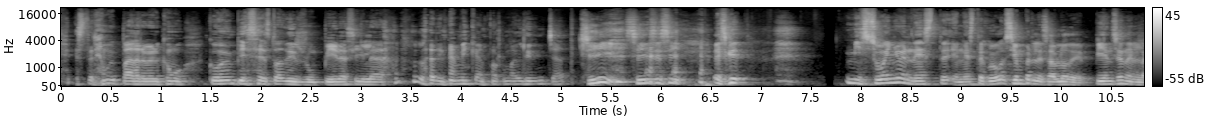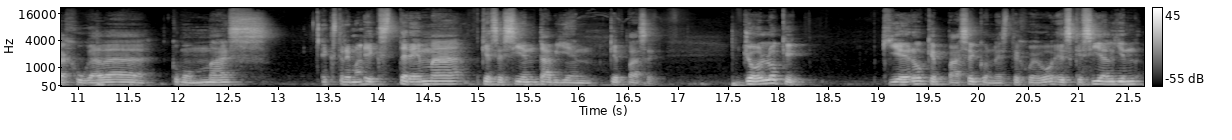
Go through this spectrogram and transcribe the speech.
estaría muy padre ver cómo, cómo empieza esto a disrumpir así la, la dinámica normal de un chat. Sí, sí, sí, sí. es que mi sueño en este, en este juego, siempre les hablo de, piensen en la jugada como más Extrema. extrema que se sienta bien que pase. Yo lo que quiero que pase con este juego es que si alguien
